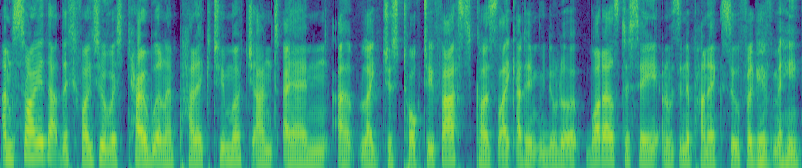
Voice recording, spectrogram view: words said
I'm sorry that this voiceover is terrible and I panicked too much and um, I like just talked too fast because like I didn't really know what else to say and I was in a panic, so forgive me.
